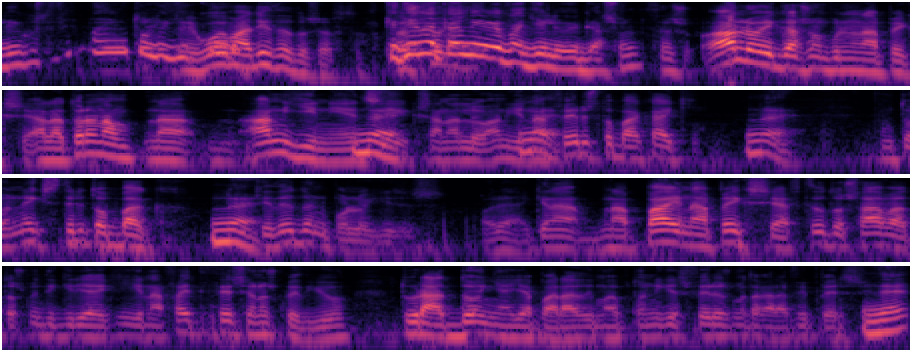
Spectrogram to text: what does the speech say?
λίγο στη Μα είναι το λογικό. Εγώ είμαι αντίθετος σε αυτό. Και τι να κάνει ρε Ευαγγέλιο γκασον. Θα σου- Άλλο ο Γκάσον που είναι να παίξει. Αλλά τώρα να, να, αν γίνει έτσι, Ναι. ξαναλέω, αν γίνει Ναι. να φέρει τον μπακάκι Ναι. Που τον έχεις τρίτο μπακ Ναι. και δεν τον υπολογίζεις. Και να, να πάει να παίξει αυτό το Σάββατο με την Κυριακή για να φάει τη θέση ενός παιδιού, του Ραντόνια για παράδειγμα, που τον είχες φέρει ως μεταγραφή πέρσι. Ναι.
